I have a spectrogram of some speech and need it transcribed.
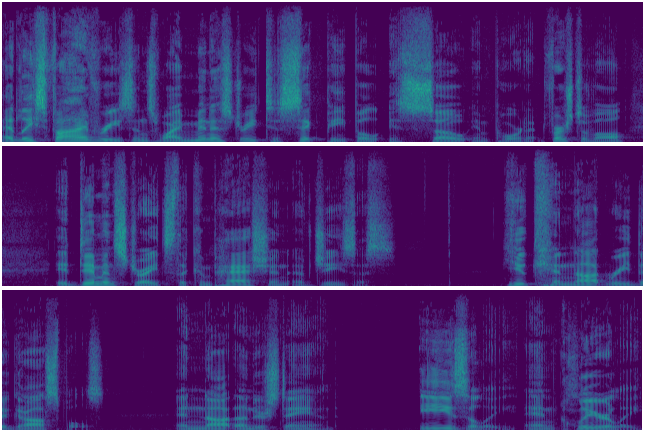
at least five reasons why ministry to sick people is so important. First of all, it demonstrates the compassion of Jesus. You cannot read the Gospels and not understand easily and clearly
